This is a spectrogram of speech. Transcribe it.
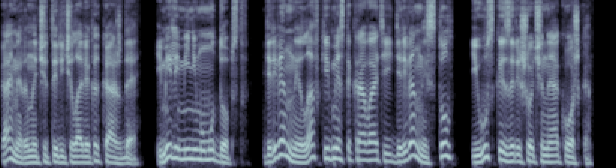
Камеры на четыре человека каждая имели минимум удобств. Деревянные лавки вместо кроватей, деревянный стол и узкое зарешоченное окошко.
